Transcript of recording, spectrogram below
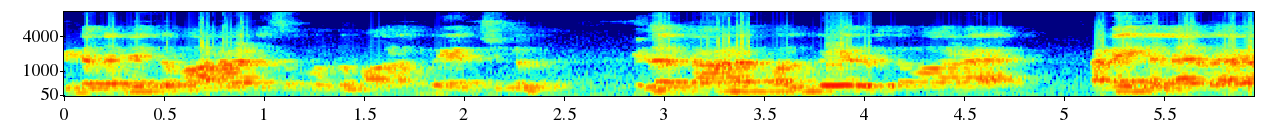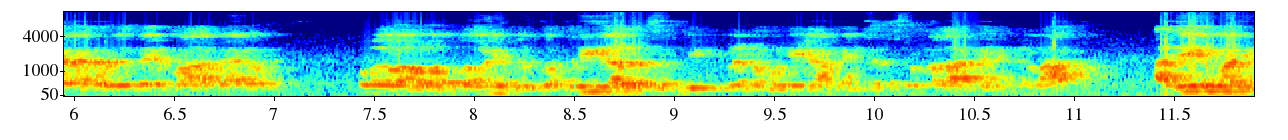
கிட்டத்தட்ட இந்த மாநாடு சம்பந்தமான முயற்சிகள் இதற்கான பல்வேறு விதமான தடைகளை வேற வேற விதமாக பத்திரிகையாளர் சந்திப்பில் நம்முடைய அமைச்சர் சொன்னதாக இருக்கலாம். அதே மாதிரி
